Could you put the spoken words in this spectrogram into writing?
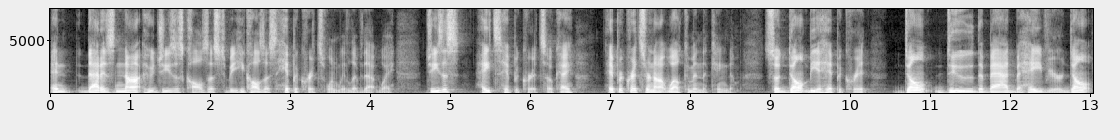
And that is not who Jesus calls us to be. He calls us hypocrites when we live that way. Jesus hates hypocrites, okay? Hypocrites are not welcome in the kingdom. So don't be a hypocrite. Don't do the bad behavior. Don't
